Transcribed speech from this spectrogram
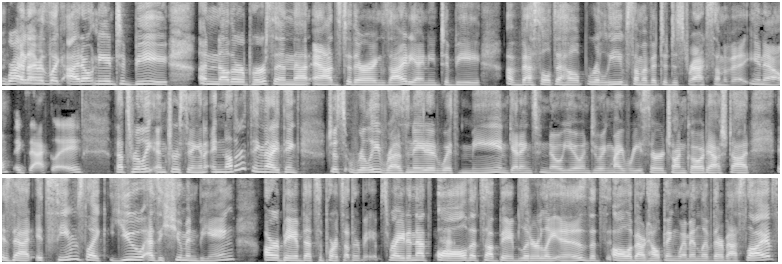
Right. And I was like, I don't need to be another person that adds to their anxiety. I need to be a vessel to help relieve some of it, to distract some of it, you know? exactly. That's really interesting. And another thing that I think just really resonated with me in getting to know you and doing my research on GoDash Dot is that it seems like you as a human being are a babe that supports other babes, right? And that's all that's Sup Babe literally is. That's all about helping women live their best lives.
